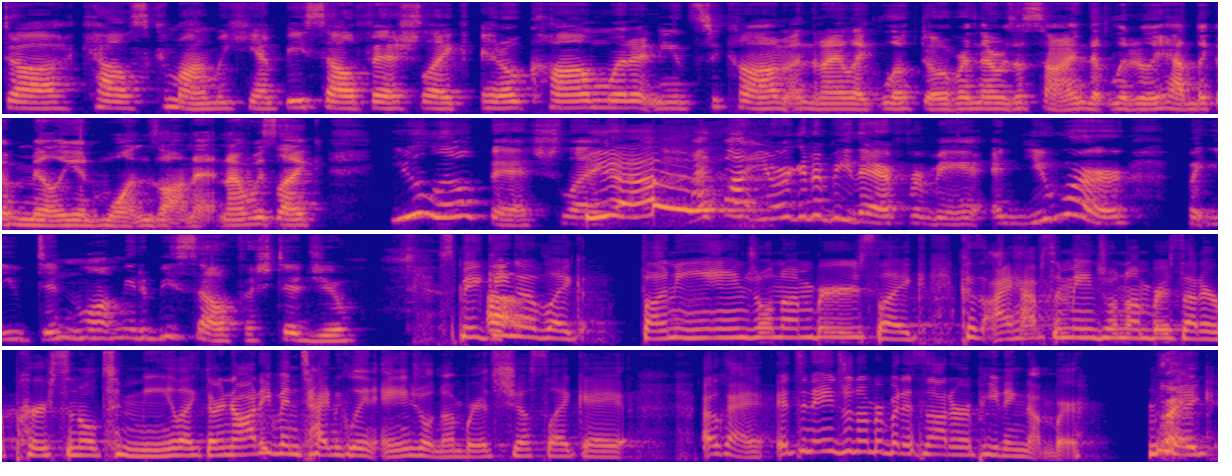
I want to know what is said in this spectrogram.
duh, Kels, come on, we can't be selfish. Like it'll come when it needs to come. And then I like looked over and there was a sign that literally had like a million ones on it. And I was like, you little bitch. Like yeah. I thought you were gonna be there for me. And you were, but you didn't want me to be selfish, did you? Speaking uh, of like funny angel numbers, like because I have some angel numbers that are personal to me. Like they're not even technically an angel number. It's just like a okay, it's an angel number, but it's not a repeating number. Like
